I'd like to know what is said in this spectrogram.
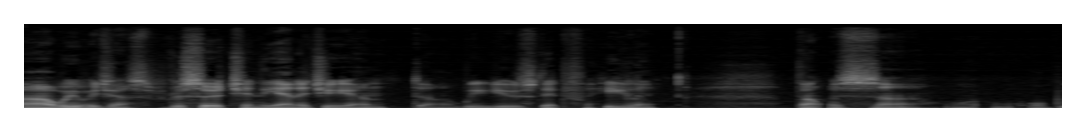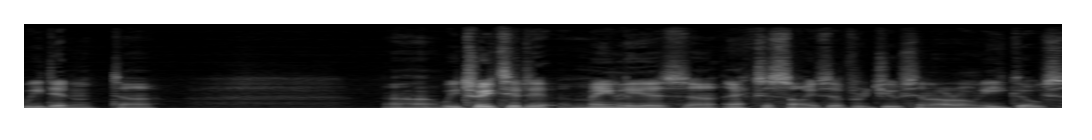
Uh, we were just researching the energy and uh, we used it for healing. That was, uh, we didn't uh, uh, we treated it mainly as an exercise of reducing our own egos.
